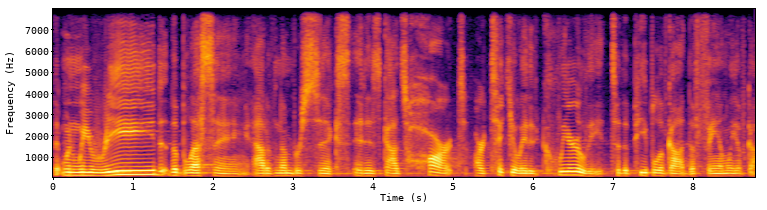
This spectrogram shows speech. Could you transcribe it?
that when we read the blessing out of number six, it is God's heart articulated clearly to the people of God, the family of God.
